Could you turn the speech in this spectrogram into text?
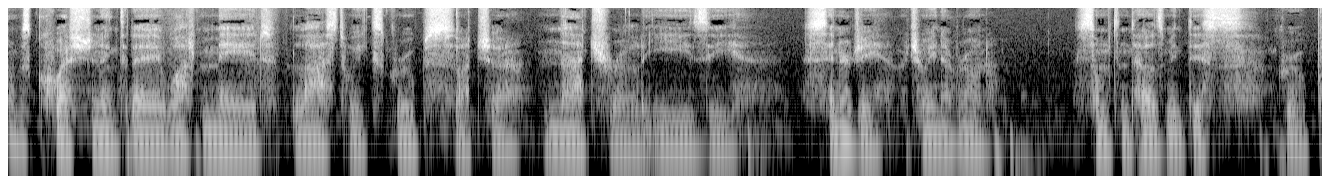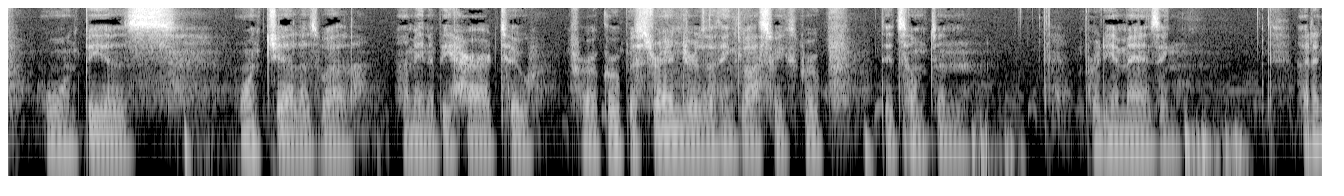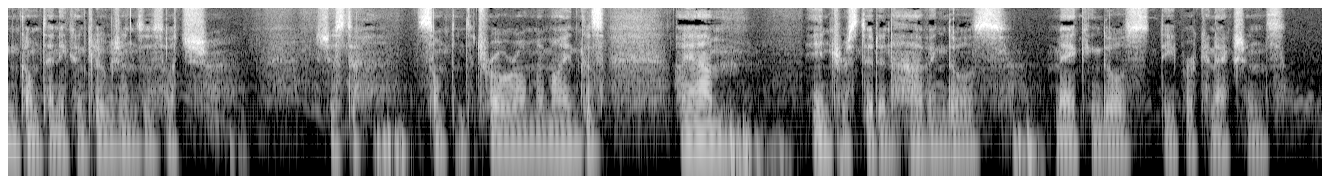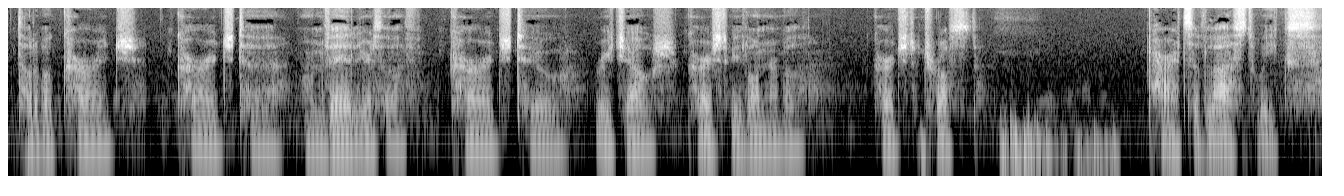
I was questioning today what made last week's group such a natural, easy synergy between everyone. Something tells me this group won't be as, won't gel as well. I mean, it'd be hard to. For a group of strangers, I think last week's group did something pretty amazing. I didn't come to any conclusions as such. It's just a, something to throw around my mind because I am interested in having those, making those deeper connections. Thought about courage, courage to unveil yourself, courage to reach out, courage to be vulnerable, courage to trust. Parts of last week's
